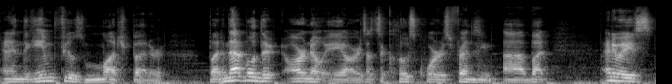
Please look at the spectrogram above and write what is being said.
and the game feels much better. But in that mode, there are no ARs. That's a close quarters frenzy. Uh, but, anyways,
